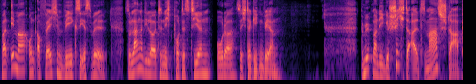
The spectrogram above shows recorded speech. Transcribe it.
wann immer und auf welchem Weg sie es will, solange die Leute nicht protestieren oder sich dagegen wehren. Bemüht man die Geschichte als Maßstab,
